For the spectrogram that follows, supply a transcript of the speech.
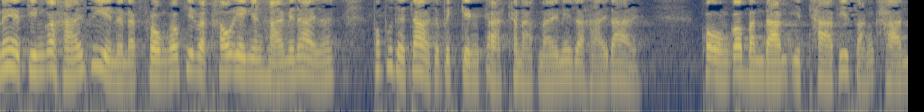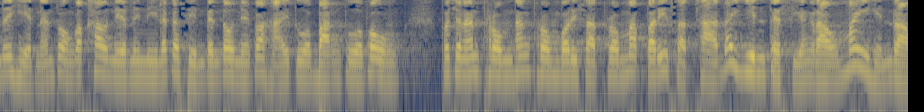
แน่จริงก็หายสิเนี่ยนะพรหมเขาคิดว่าเขาเองยังหายไม่ได้นะพระพุทธเจ้าจะไปเก่งกาจขนาดไหนเนี่ยจะหายได้ ระองค์ก็บันดาลอิทธาพิสังขารด้วยเหตุนั้น พระองค์ก็เข้าเนรนีและกสินเป็นต้นเนี่ยก็หายตัวบางตัวพระองค์ เพราะฉะนั้นพรหมทั้งพรหมบริษัทพรหมปริสัทชาได้ยินแต่เสียงเราไม่เห็นเรา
